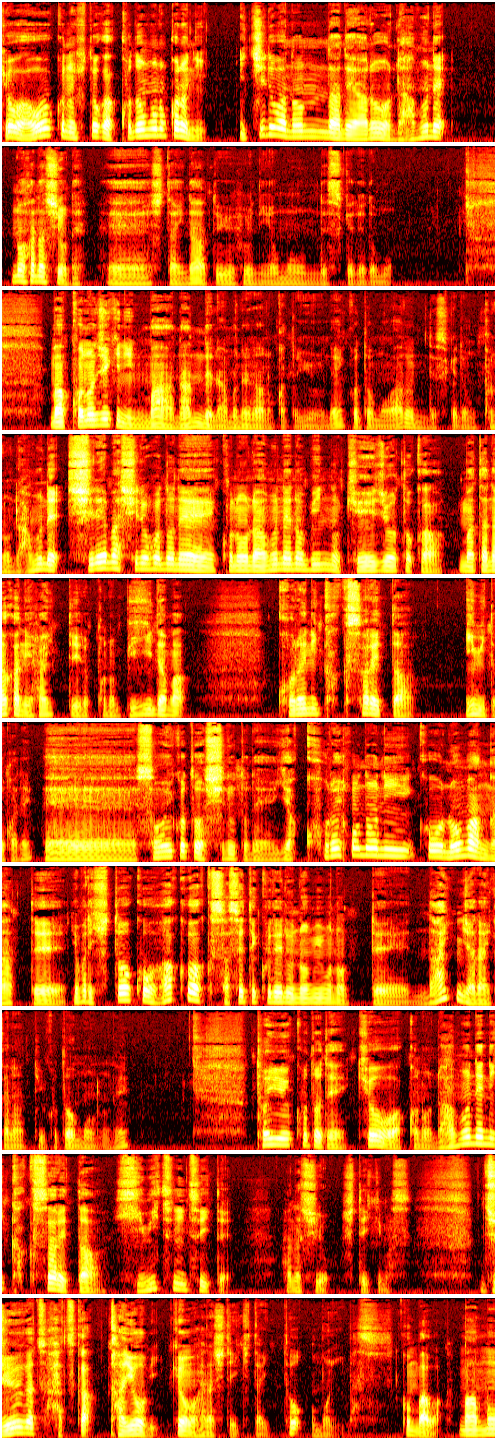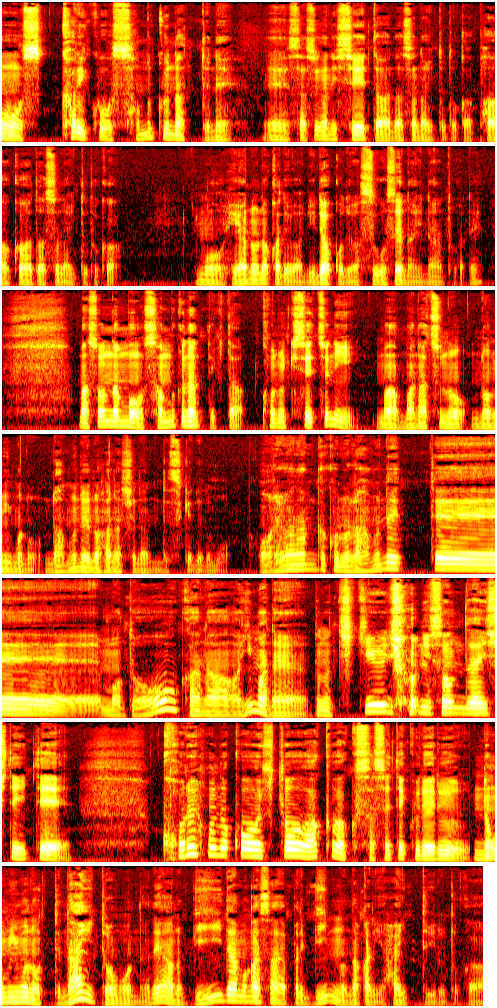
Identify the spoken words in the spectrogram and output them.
今日は多くの人が子供の頃に一度は飲んだであろうラムネの話をね、えー、したいなというふうに思うんですけれども。まあこの時期にまあなんでラムネなのかというねこともあるんですけどもこのラムネ知れば知るほどねこのラムネの瓶の形状とかまた中に入っているこのビー玉これに隠された意味とかね、えー、そういうことを知るとね、いや、これほどにこうロマンがあって、やっぱり人をこうワクワクさせてくれる飲み物ってないんじゃないかなっていうことを思うのね。ということで、今日はこのラムネに隠された秘密について話をしていきます。10月20日火曜日、今日も話していきたいと思います。こんばんは。まあもうすっかりこう寒くなってね、さすがにセーター出さないととか、パーカー出さないととか、もう部屋の中ではリラコでは過ごせないなとかね。まあそんなもう寒くなってきたこの季節に、まあ真夏の飲み物、ラムネの話なんですけれども、俺はなんかこのラムネって、もうどうかな今ね、その地球上に存在していて、これほどこう人をワクワクさせてくれる飲み物ってないと思うんだよね。あのビー玉がさ、やっぱり瓶の中に入っているとか、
